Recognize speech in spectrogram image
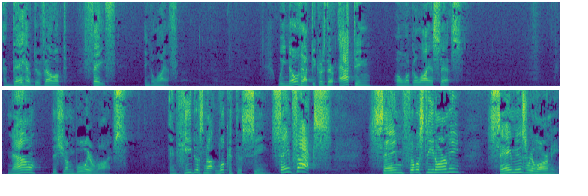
And they have developed faith in Goliath. We know that because they're acting on what Goliath says. Now, this young boy arrives, and he does not look at this scene. Same facts, same Philistine army, same Israel army,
